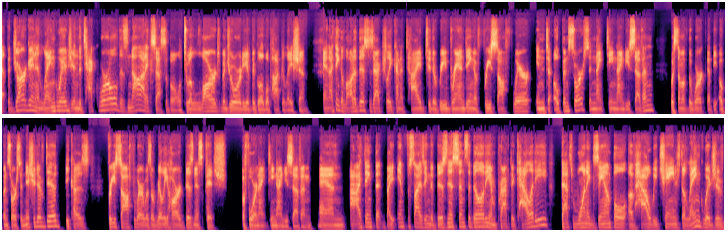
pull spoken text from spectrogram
that the jargon and language in the tech world is not accessible to a large majority of the global population. And I think a lot of this is actually kind of tied to the rebranding of free software into open source in 1997 with some of the work that the open source initiative did because free software was a really hard business pitch before 1997. And I think that by emphasizing the business sensibility and practicality, that's one example of how we change the language of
